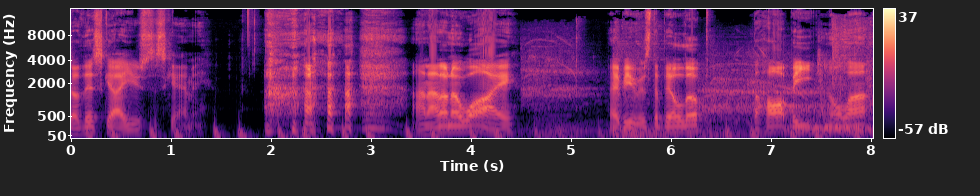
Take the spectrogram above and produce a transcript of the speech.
So this guy used to scare me. and I don't know why. Maybe it was the build-up, the heartbeat and all that.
